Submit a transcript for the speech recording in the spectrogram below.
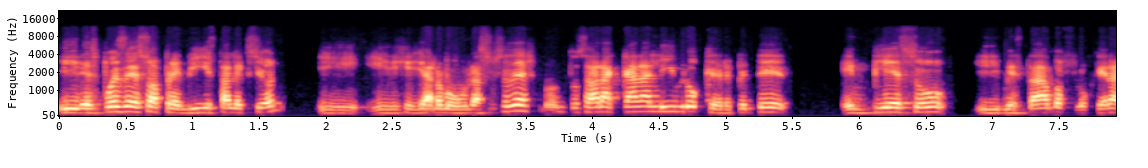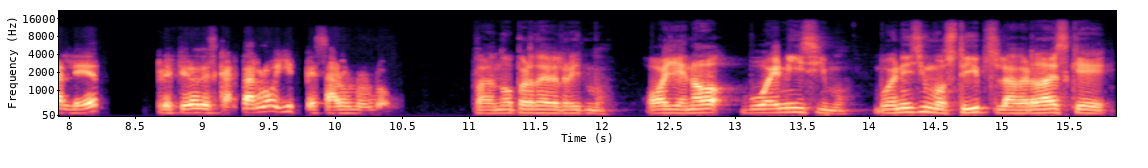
y después de eso aprendí esta lección y, y, dije, ya no me vuelve a suceder, ¿no? Entonces ahora cada libro que de repente empiezo y me está dando flojera leer, prefiero descartarlo y empezar uno nuevo para no perder el ritmo. Oye, no, buenísimo, buenísimos tips. La verdad es que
